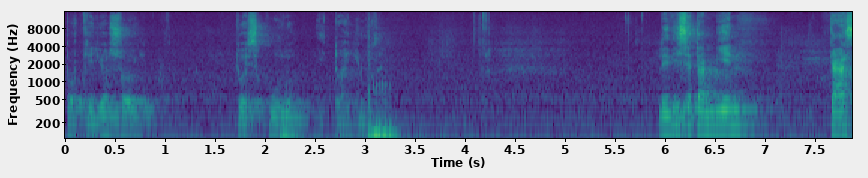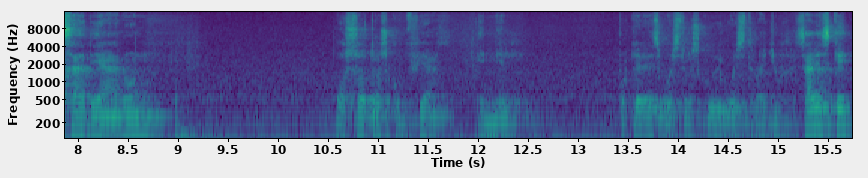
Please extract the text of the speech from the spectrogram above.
porque yo soy tu escudo y tu ayuda. Le dice también, casa de Aarón, vosotros confiad en él, porque él es vuestro escudo y vuestra ayuda. ¿Sabes qué?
